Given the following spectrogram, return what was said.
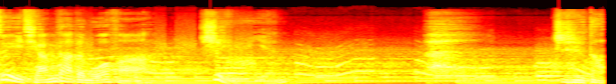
最强大的魔法是语言，知道。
